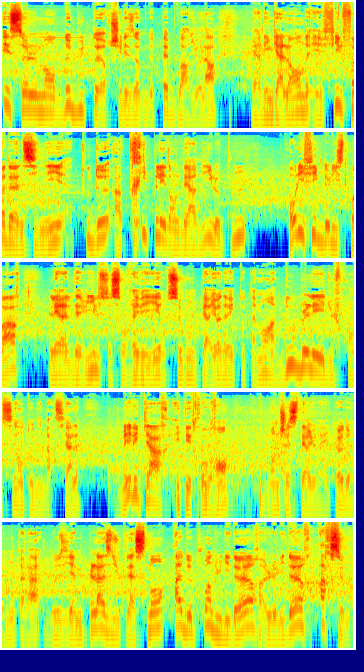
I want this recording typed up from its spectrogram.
et seulement 2 buteurs chez les hommes de Pep Guardiola. Erling Haaland et Phil Foden signent tous deux un triplé dans le derby, le plus prolifique de l'histoire. Les Red Devils se sont réveillés en seconde période avec notamment un doublé du français Anthony Martial. Mais l'écart était trop grand. Manchester United remonte à la deuxième place du classement à deux points du leader, le leader Arsenal.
